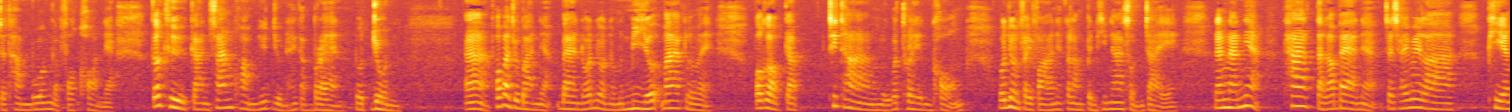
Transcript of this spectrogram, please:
จะทำร่วมกับฟอกคอนเนี่ย ก็คือการสร้างความยืดหยุ่นให้กับแบรนด์รถยนต์อ่าเพราะปัจจุบันเนี่ยแบรนด์รถยนต์มันมีเยอะมากเลย ประกอบกับทิศทางหรือว่าเทรนด์ของรถยนต์ไฟฟ้าเนี่ยกำลังเป็นที่น่าสนใจ ดังนั้นเนี่ยถ้าแต่ละแบรนด์เนี่ยจะใช้เวลาเพียง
